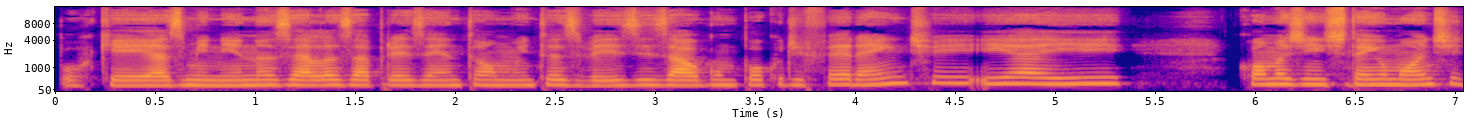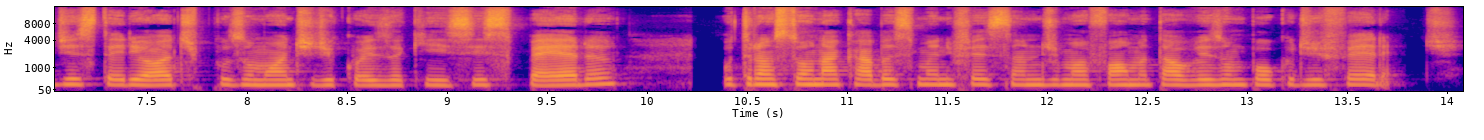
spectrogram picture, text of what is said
porque as meninas elas apresentam muitas vezes algo um pouco diferente, e aí, como a gente tem um monte de estereótipos, um monte de coisa que se espera, o transtorno acaba se manifestando de uma forma talvez um pouco diferente.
